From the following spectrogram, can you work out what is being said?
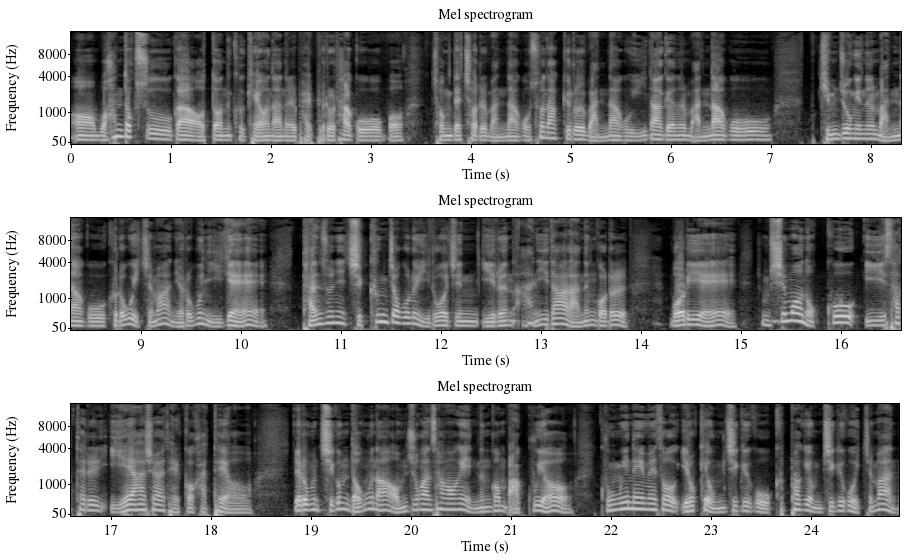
어, 뭐 한덕수가 어떤 그 개헌안을 발표를 하고 뭐 정대철을 만나고 손학규를 만나고 이낙연을 만나고 김종인을 만나고 그러고 있지만 여러분 이게 단순히 즉흥적으로 이루어진 일은 아니다라는 거를 머리에 좀 심어 놓고 이 사태를 이해하셔야 될 것 같아요. 여러분 지금 너무나 엄중한 상황에 있는 건 맞고요. 국민의힘에서 이렇게 움직이고 급하게 움직이고 있지만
